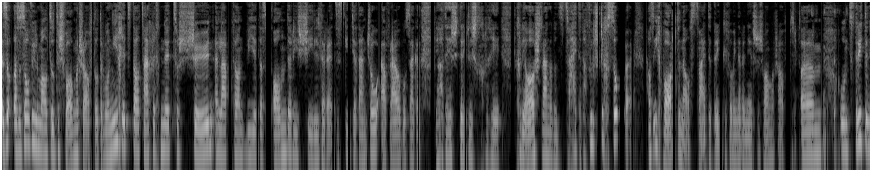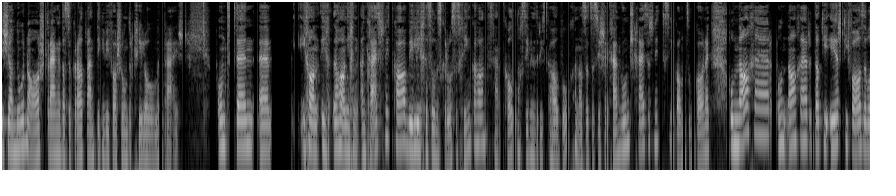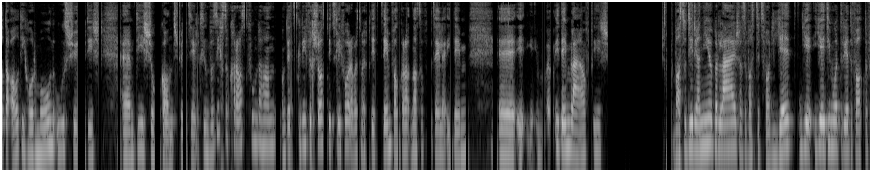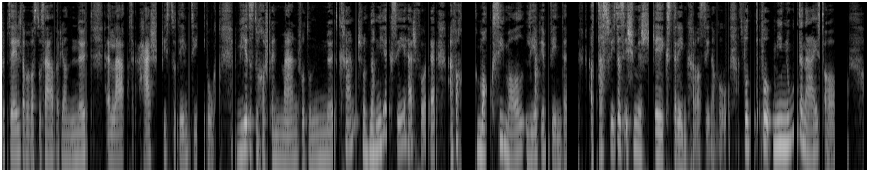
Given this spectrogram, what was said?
also, also so viel mal zu der Schwangerschaft, oder? Wo ich jetzt tatsächlich nicht so schön erlebt habe, wie das andere schildern. Es gibt ja dann schon auch Frauen, die sagen, ja, der erste Drittel ist ein bisschen, ein bisschen anstrengend und das zweite, da fühlst du dich super. Also ich warte auf das zweite Drittel von meiner ersten Schwangerschaft. Ähm, und das dritte ist ja nur noch anstrengend, also gerade wenn du irgendwie fast 100 Kilo rumdrehst. Und dann, ähm, ich habe ich, da habe ich einen, Kaiserschnitt gehabt, weil ich so ein grosses Kind hatte. Das haben geholt nach 37,5 Wochen. Also das ist ja kein Wunschkaiserschnitt gewesen, ganz und gar nicht. Und nachher, und nachher, da die erste Phase, wo da all die Hormone ausschüttet ist, ähm, die ist schon ganz speziell gewesen. Und was ich so krass gefunden habe, und jetzt greife ich schon ein bisschen vor, aber das möchte ich jetzt in dem Fall gerade noch so erzählen, in dem, äh, in dem Lauf, ist, was du dir ja nie überlegst, also was dir zwar jed, jede Mutter, jeder Vater erzählt, aber was du selber ja nicht erlebt hast bis zu dem Zeitpunkt, wie dass du kannst einen Mensch, den du nicht kennst und noch nie gesehen hast vorher, einfach maximal Liebe empfinden. Also das, das ist mir extrem krass hingekommen. Von, von Minuten eins an.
